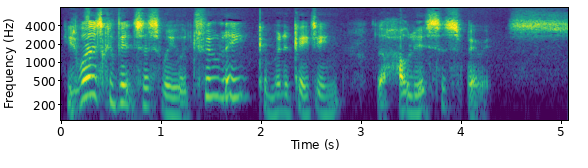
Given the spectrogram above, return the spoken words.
his words convinced us we were truly communicating the holiest of spirits.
